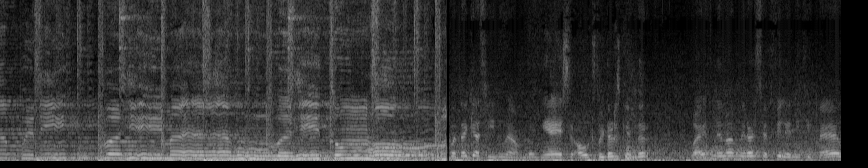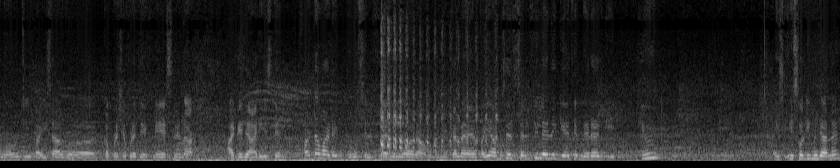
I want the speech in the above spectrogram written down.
अपनी वही मैं हूँ वही तुम हो। पता क्या सीन हुआ? हम लोग गए हैं इस आउटफिटर्स के अंदर। वाइफ ने ना मेरा सेल्फी लेनी थी। मैं हुआ हूँ जी भाई साहब कपड़े शपड़े देखने इसने ना आगे जा रही है इसने। फटाफट एक दो सेल्फियाँ ली और हम निकल आए। हैं भाई हम सिर्फ़ सेल्फी लेने गए थे मिरर की। क्यों? इस इस होली में जाना है?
